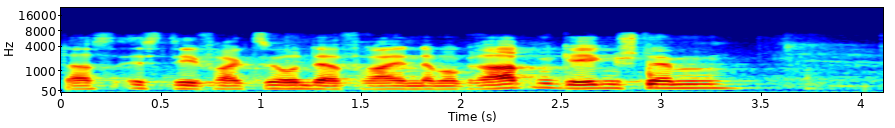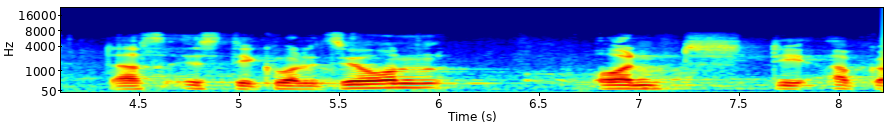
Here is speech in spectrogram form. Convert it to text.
Das ist die Fraktion der Freien Demokraten. Gegenstimmen? Das ist die Koalition und die Abg.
